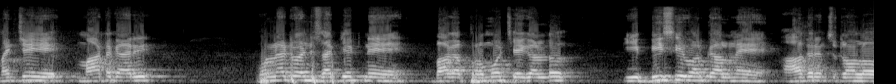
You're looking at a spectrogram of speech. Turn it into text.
మంచి మాటగారి ఉన్నటువంటి సబ్జెక్ట్ని బాగా ప్రమోట్ చేయగలడు. ఈ బీసీ వర్గాలని ఆదరించడంలో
